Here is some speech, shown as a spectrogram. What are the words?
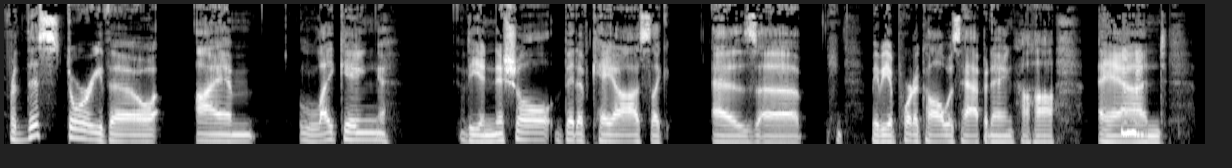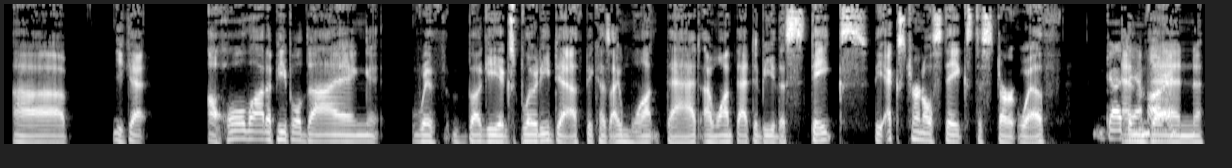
for this story though, I am liking the initial bit of chaos, like as, uh, maybe a protocol was happening, haha, and, uh, you get a whole lot of people dying with buggy explody death because I want that. I want that to be the stakes, the external stakes to start with. Goddamn and hard. then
